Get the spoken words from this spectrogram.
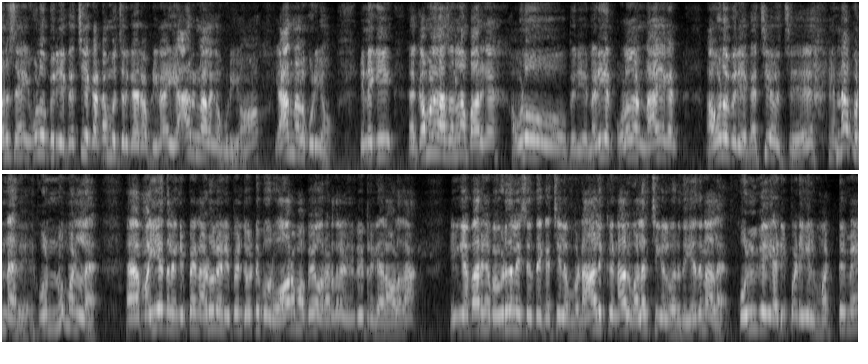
மனுஷன் இவ்வளோ பெரிய கட்சியை கட்டமைச்சிருக்காரு அப்படின்னா யாருனாலங்க முடியும்? யாருனால முடியும்? இன்னைக்கு கமலஹாசன்லாம் பாருங்க அவ்வளோ பெரிய நடிகர் உலக நாயகன் அவ்வளோ பெரிய கட்சியை வச்சு என்ன பண்ணாரு? ஒன்றும் பண்ணல. மையத்தில் நிற்பேன் நடுவில் நிற்பேன்னு சொல்லிட்டு இப்போ ஒரு ஓரமாக போய் ஒரு இடத்துல நின்றுட்டு இருக்காரு. அவ்வளோதான் இங்க பாருங்க இப்போ விடுதலை சிறுத்தை கட்சியில் நாளுக்கு நாள் வளர்ச்சிகள் வருது. எதனால? கொள்கை அடிப்படையில் மட்டுமே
